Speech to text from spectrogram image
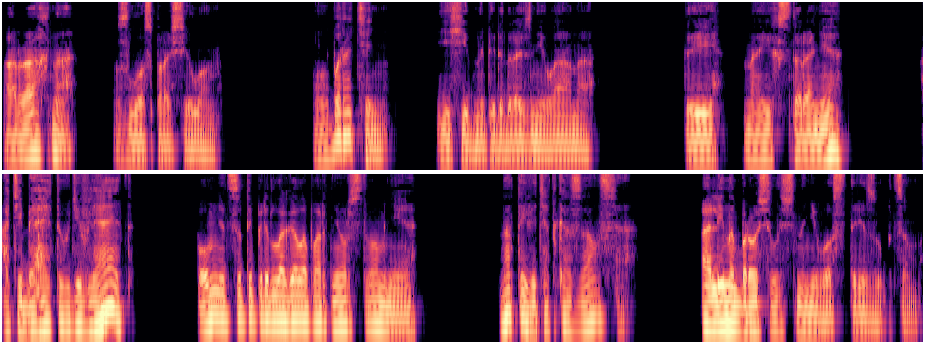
«Арахна?» — зло спросил он. «Оборотень?» — ехидно передразнила она. «Ты на их стороне? А тебя это удивляет?» Помнится, ты предлагала партнерство мне. Но ты ведь отказался. Алина бросилась на него с трезубцем.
